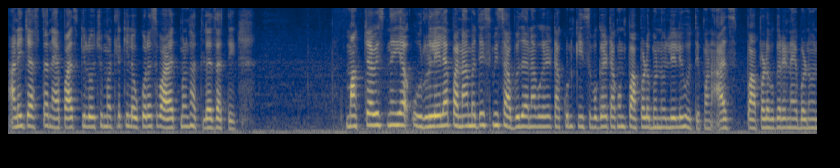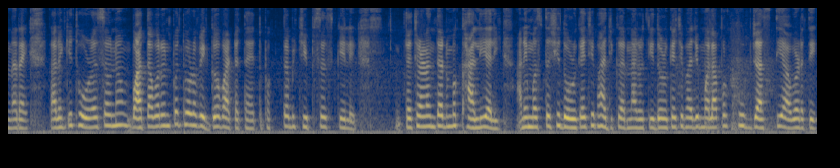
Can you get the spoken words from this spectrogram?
आणि जास्त नाही पाच किलोची म्हटलं की लवकरच वाळत पण घातल्या जाते. मागच्या वेळेसने या उरलेल्या पानामध्येच मी साबुदाणा वगैरे टाकून किस वगैरे टाकून पापड बनवलेले होते. पण आज पापड वगैरे नाही बनवणार आहे. कारण की थोडंसं ना वातावरण पण थोडं वेगळं वाटत आहे. तर फक्त मी चिप्सच केले. त्याच्यानंतर मग खाली आली. आणि मस्त अशी दोडक्याची भाजी करणार होती. दोडक्याची भाजी मला पण खूप जास्ती आवडते.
